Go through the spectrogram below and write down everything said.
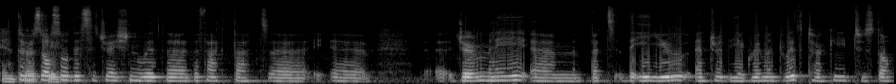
In there Turkey. is also the situation with uh, the fact that uh, uh Germany, um, but the EU entered the agreement with Turkey to stop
